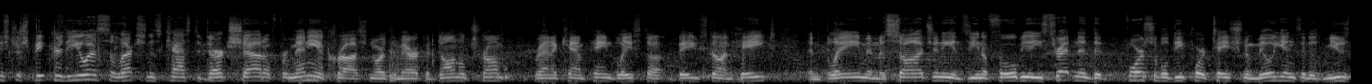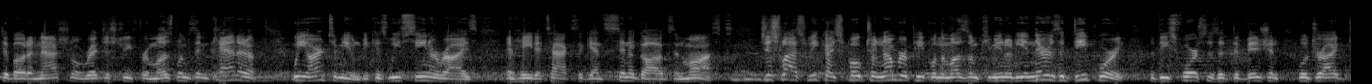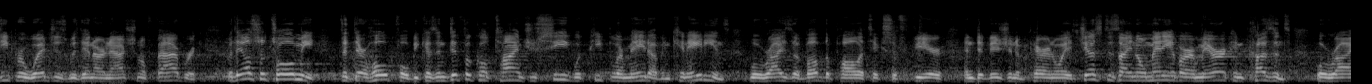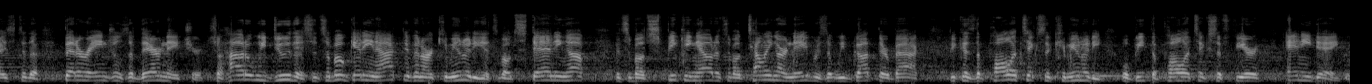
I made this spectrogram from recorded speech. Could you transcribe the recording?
Mr. Speaker, the U.S. election has cast a dark shadow for many across North America. Donald Trump ran a campaign based on, based on hate and blame and misogyny and xenophobia. He's threatened the forcible deportation of millions and has mused about a national registry for Muslims. In Canada, we aren't immune because we've seen a rise in hate attacks against synagogues and mosques. Mm-hmm. Just last week, I spoke to a number of people in the Muslim community, and there is a deep worry that these forces of division will drive deeper wedges within our national fabric. But they also told me that they're hopeful because in difficult times, you see what people are made of, and Canadians will rise above the politics of fear and division and paranoia. Just just as I know many of our American cousins will rise to the better angels of their nature. So, how do we do this? It's about getting active in our community. It's about standing up. It's about speaking out. It's about telling our neighbors that we've got their back because the politics of community will beat the politics of fear any day.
